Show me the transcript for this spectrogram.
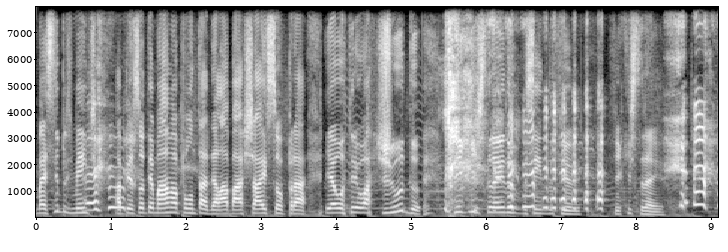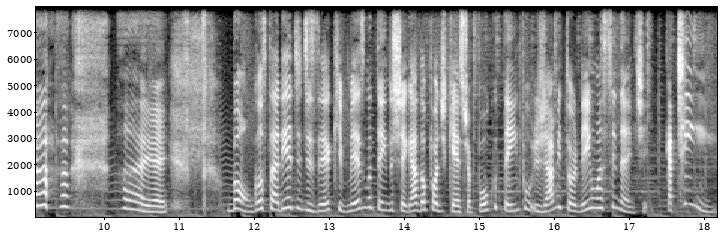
Mas simplesmente a pessoa tem uma arma apontada, ela abaixar e soprar, e a outra eu ajudo, fica estranho no, sim, no filme. Fica estranho. Ai, ai. Bom, gostaria de dizer que, mesmo tendo chegado ao podcast há pouco tempo, já me tornei um assinante. Catim!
